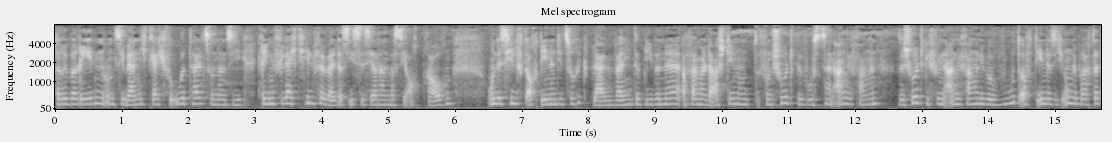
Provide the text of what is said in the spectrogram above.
darüber reden und sie werden nicht gleich verurteilt, sondern sie kriegen vielleicht Hilfe, weil das ist es ja dann, was sie auch brauchen. Und es hilft auch denen, die zurückbleiben, weil Hinterbliebene auf einmal dastehen und von Schuldbewusstsein angefangen also Schuldgefühlen angefangen über Wut auf den, der sich umgebracht hat,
